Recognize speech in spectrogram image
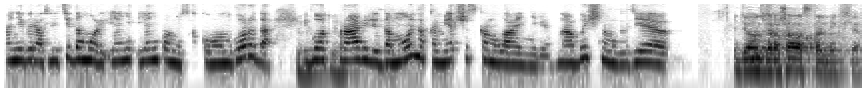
Они говорят, лети домой. Я не, я не помню, с какого он города. Его отправили домой на коммерческом лайнере, на обычном, где... Где он заражал остальных всех.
